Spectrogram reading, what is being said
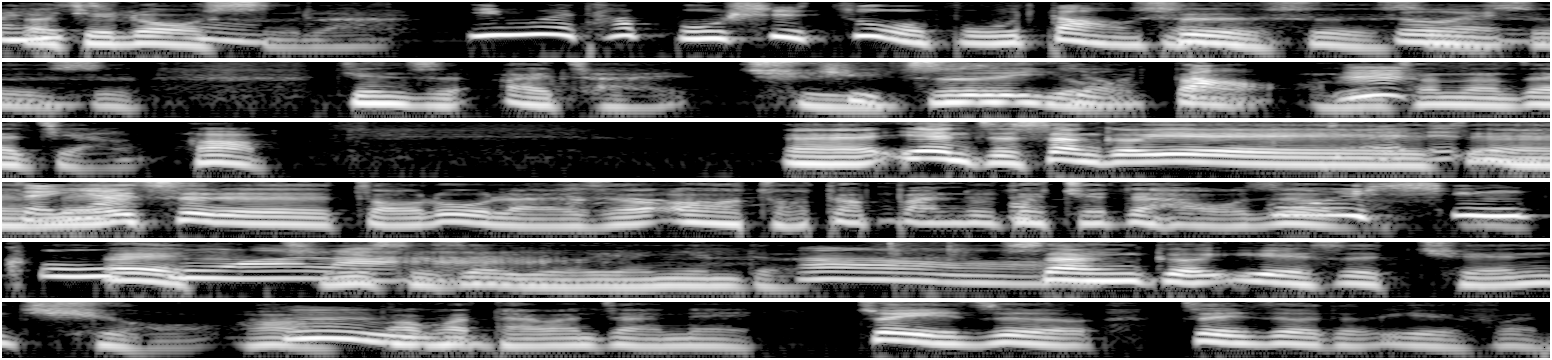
要去落实了。因为它不是做不到的，是是是是是，君子爱财，取之有道。我们常常在讲啊，呃，燕子上个月呃每一次走路来的时候，哦，走到半路都觉得好热，辛苦哎，其实是有原因的。哦，上一个月是全球啊，包括台湾在内最热最热的月份。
